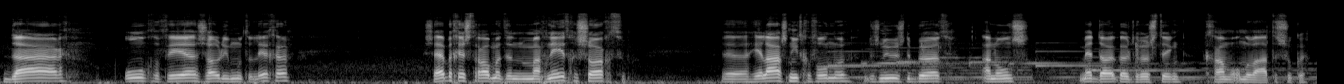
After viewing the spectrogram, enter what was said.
Daar ongeveer zou die moeten liggen. Ze hebben gisteren al met een magneet gezocht. Eh, helaas niet gevonden. Dus nu is de beurt aan ons. Met duikuitrusting gaan we onder water zoeken.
